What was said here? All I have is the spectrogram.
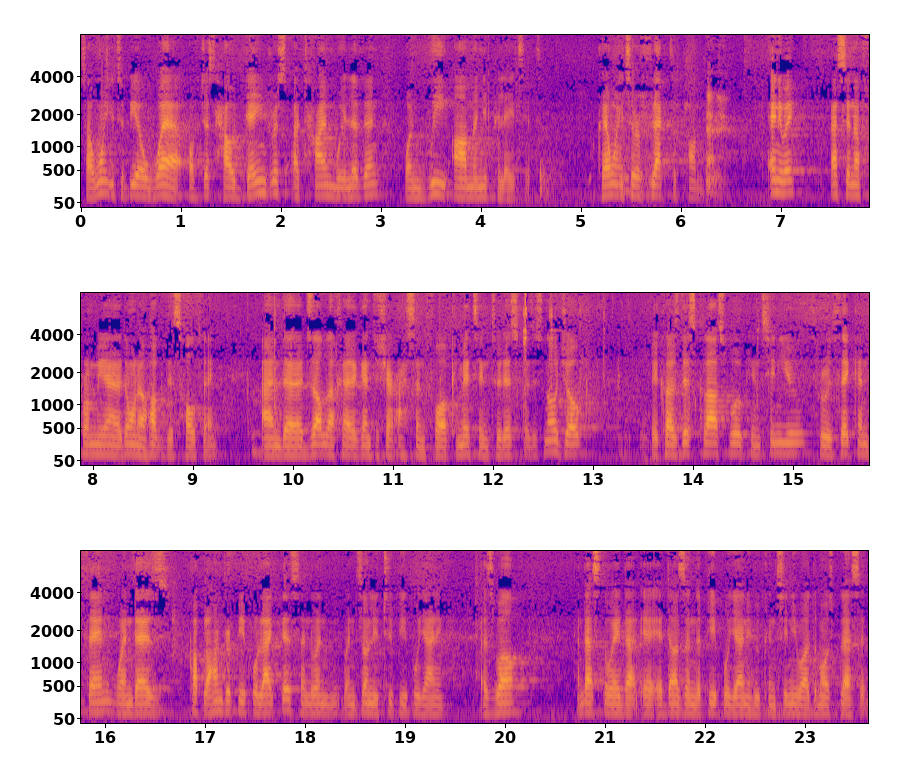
So I want you to be aware of just how dangerous a time we live in when we are manipulated. Okay, I want you to reflect upon that. Anyway, that's enough from me. I don't want to hug this whole thing. And uh, Jazakallah khair again to Sheikh Hassan for committing to this because it's no joke Because this class will continue through thick and thin when there's a couple of hundred people like this and when, when it's only two people yani as well. And that's the way that it, it does. And the people yani who continue are the most blessed.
